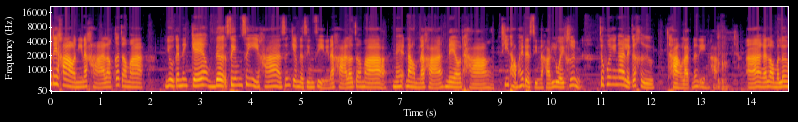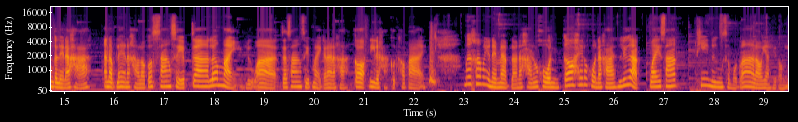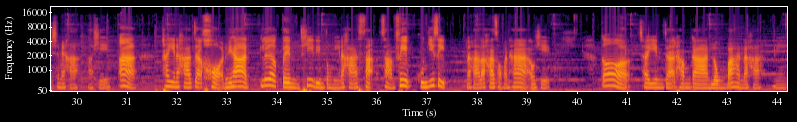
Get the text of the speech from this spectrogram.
วัสดีค่ะ วันนี้นะคะ เราก็จะมาอยู่กันในเกม The Sims 4 ค่ะ ซึ่งเกม The Sims 4 นี้นะคะ เราจะมาแนะนำนะคะ แนวทางที่ทำให้ The Sims นะคะ รวยขึ้น จะพูดง่ายๆเลยก็คือทางลัดนั่นเองค่ะ อ่า งั้นเรามาเริ่มกันเลยนะคะ อันดับแรกนะคะ เราก็สร้างเซฟ จะเริ่มใหม่ หรือว่าจะสร้างเซฟใหม่ก็ได้นะคะ ก็นี่เลยค่ะ กดเข้าไป เมื่อเข้ามาอยู่ในแมปแล้วนะคะ ทุกคน ก็ให้ทุกคนนะคะ เลือกไว้สัก ที่หนึ่งสมมติว่าเราอยากอยู่ตรงนี้ใช่ไหมคะ โอเค อ่าทายีนะคะจะขออนุญาตเลือกเป็นที่ดินตรงนี้นะคะสสามสิบคูณยี่สิบนะคะ ราคา2,500โอเค ก็ชายินจะทำการลงบ้านนะคะ นี่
